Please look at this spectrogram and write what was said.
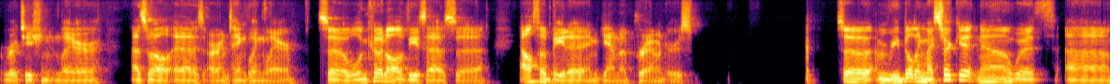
rotation layer, as well as our entangling layer. So we'll encode all of these as uh, alpha, beta, and gamma parameters. So I'm rebuilding my circuit now with uh,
